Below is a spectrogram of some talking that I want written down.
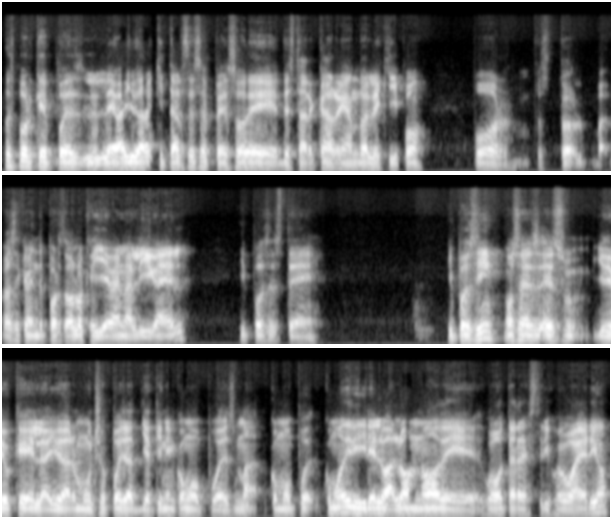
pues porque pues le va a ayudar a quitarse ese peso de, de estar carreando al equipo por, pues, por- básicamente por todo lo que lleva en la liga él. Y pues este, y pues sí, o sea, es, es- yo digo que le va a ayudar mucho, pues ya, ya tienen como pues ma- cómo, pu- cómo dividir el balón, ¿no? De juego terrestre y juego aéreo.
